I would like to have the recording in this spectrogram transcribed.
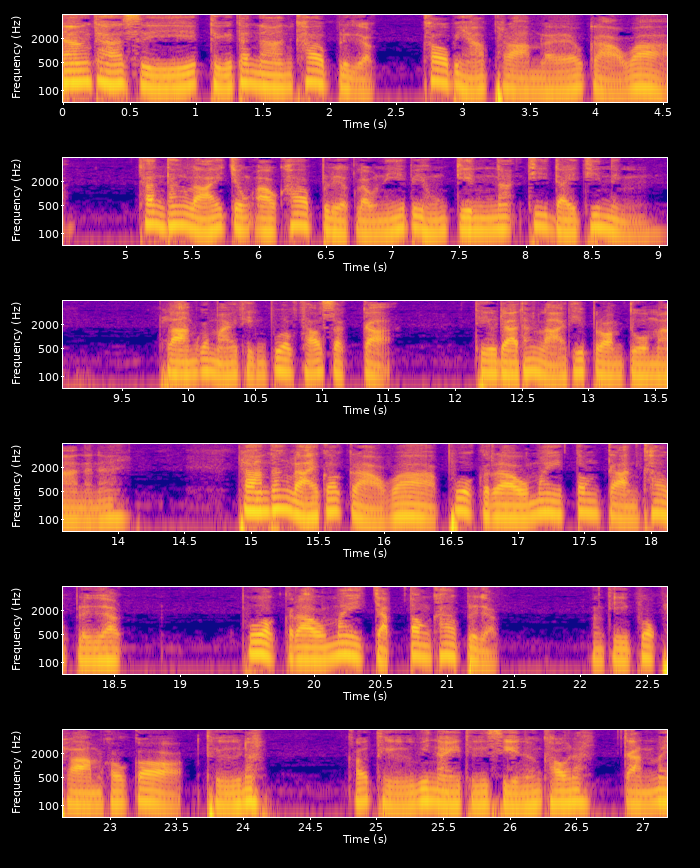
นางทาสีถือทนานข้าวเปลือก เข้าไปหาพราหมณ์แล้วกล่าวว่า ท่านทั้งหลายจงเอาข้าวเปลือกเหล่านี้ไปหุงกินณที่ใดที่หนึ่ง พราหมณ์ก็หมายถึงพวกเท้าสักกะ เทวดาทั้งหลายที่ปลอมตัวมานะนะ พราหมณ์ทั้งหลายก็กล่าวว่าพวกเราไม่ต้องการข้าวเปลือก พวกเราไม่จับต้องข้าวเปลือกบางทีพวกพราหมณ์เขาก็ถือนะ เขาถือวินัยถือศีลของเขานะการไม่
